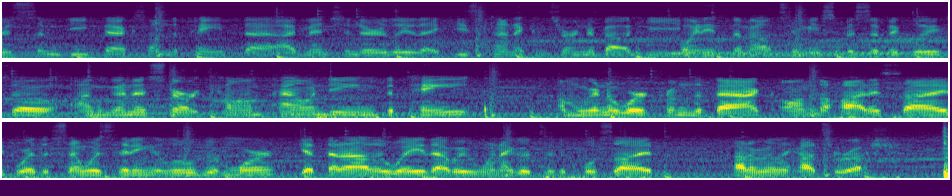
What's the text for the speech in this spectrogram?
There's some defects on the paint that I mentioned earlier that he's kind of concerned about. He pointed them out to me specifically. So I'm gonna start compounding the paint. I'm gonna work from the back on the hottest side where the sun was hitting a little bit more. Get that out of the way. That way when I go to the cool side, I don't really have to rush.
